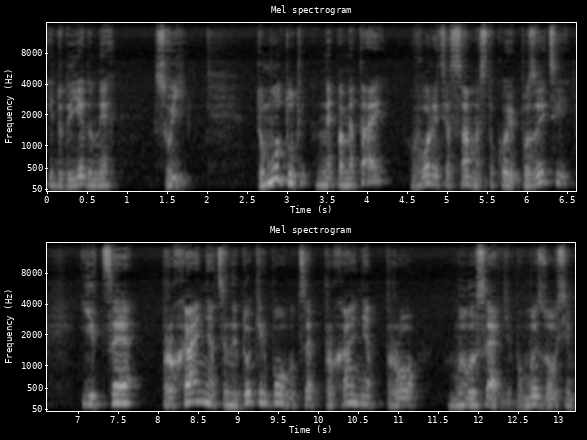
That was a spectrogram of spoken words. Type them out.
і додає до них свої. Тому тут не пам'ятай, говориться саме з такої позиції, і це прохання, це не докір Богу, це прохання про милосердя, бо ми зовсім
